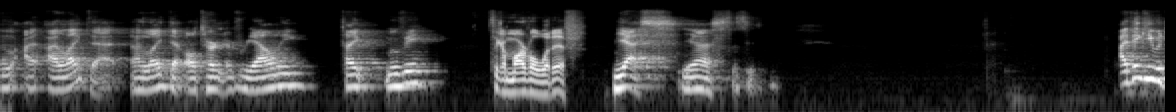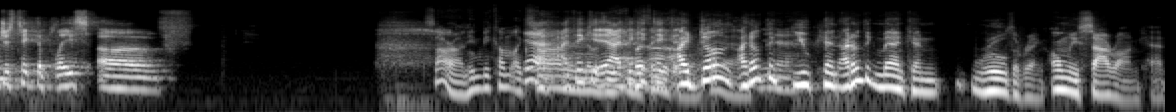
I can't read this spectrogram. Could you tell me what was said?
Oh, I, I like that. I like that alternative reality type movie. It's like a Marvel what if. Yes, yes. I think he would just take the place of. Sauron. He'd become like Yeah, Sauron I think- yeah, I think he'd take I don't. Yeah, I don't think yeah. you can. I don't think man can rule the ring. Only Sauron can.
